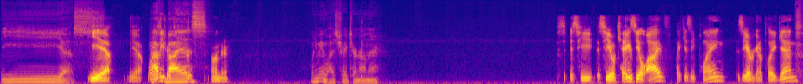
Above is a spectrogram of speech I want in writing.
Yes. Yeah. Yeah. Why Javi Baez. Turner On there. What do you mean? Why is Trea Turner on there? Is- he is he okay? Is he alive? Like is he playing? Is he ever going to play again?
